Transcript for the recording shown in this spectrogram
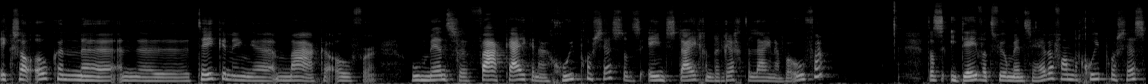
Ik zal ook een, uh, een uh, tekening uh, maken over hoe mensen vaak kijken naar een groeiproces. Dat is één stijgende rechte lijn naar boven. Dat is het idee wat veel mensen hebben van een groeiproces.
